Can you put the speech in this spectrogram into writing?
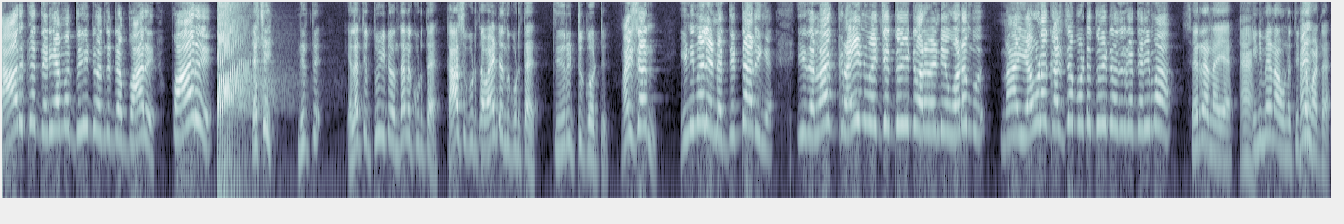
யாருக்கும் தெரியாம தூக்கிட்டு வந்துட்டேன் பாரு பாரு. லட்சே நிறுத்து. எல்லாத்தையும் தூக்கிட்டு வந்தானே கொடுத்த? காசு கொடுத்த வாங்கிட்டு வந்து கொடுத்த? திருட்டு கோட்டு. மைசன் இனிமேல் என்ன திட்டாதீங்க. இதெல்லாம் கிரைன் வச்சு தூக்கிட்டு வர வேண்டிய உடம்பு. நான் எவ்வளவு கஷ்டப்பட்டு தூக்கிட்டு வந்திருக்கேன் தெரியுமா? சரிடா நாய. இனிமே நான் உன்னை திட்ட. மாட்டேன்.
